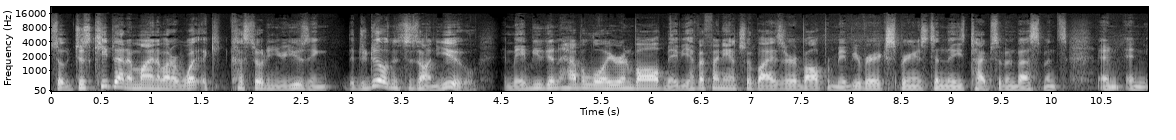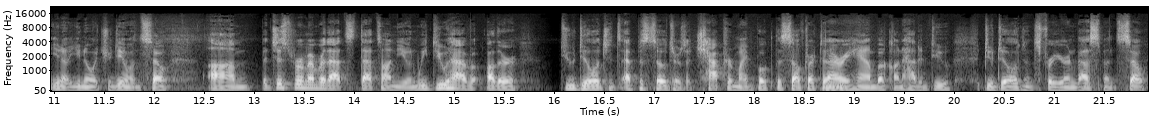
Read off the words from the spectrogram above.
So just keep that in mind no matter what custodian you're using. The due diligence is on you. And maybe you're going to have a lawyer involved. Maybe you have a financial advisor involved. Or maybe you're very experienced in these types of investments and, and you know, you know what you're doing. So, um, but just remember that's, that's on you. And we do have other due diligence episodes. There's a chapter in my book, The Self-Directed IRA Handbook on how to do due diligence for your investments. So,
